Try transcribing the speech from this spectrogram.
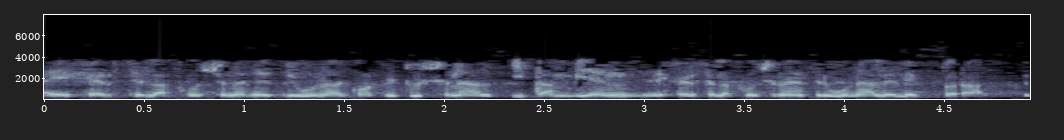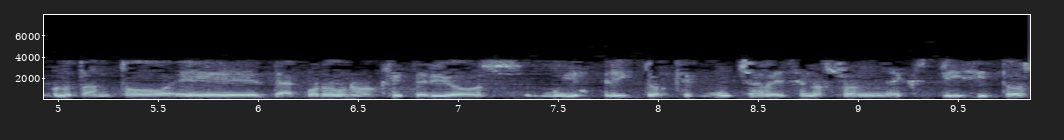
ejerce las funciones del Tribunal Constitucional y también ejerce las funciones del Tribunal Electoral. Por lo tanto, eh, de acuerdo a unos criterios muy estrictos que muchas veces no son explícitos,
